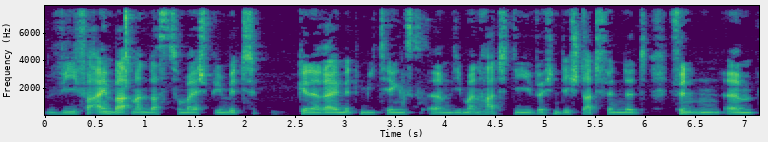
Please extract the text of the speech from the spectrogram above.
wie vereinbart man das zum Beispiel mit generell mit Meetings, ähm, die man hat, die wöchentlich stattfindet, finden, ähm,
